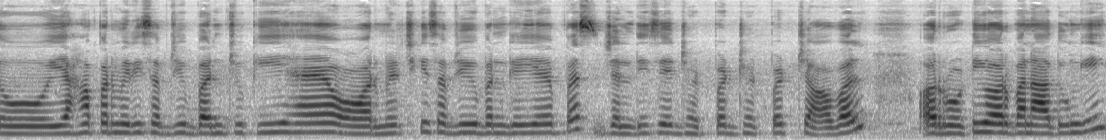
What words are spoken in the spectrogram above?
तो यहाँ पर मेरी सब्ज़ी बन चुकी है और मिर्च की सब्ज़ी भी बन गई है। बस जल्दी से झटपट झटपट चावल और रोटी और बना दूँगी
